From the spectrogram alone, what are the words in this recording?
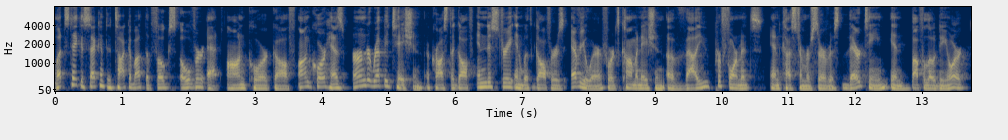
Let's take a second to talk about the folks over at OnCore Golf. OnCore has earned a reputation across the golf industry and with golfers everywhere for its combination of value, performance, and customer service. Their team in Buffalo, New York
